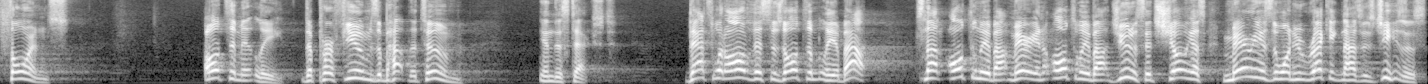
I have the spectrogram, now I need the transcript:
thorns. Ultimately, the perfume's about the tomb in this text. That's what all this is ultimately about. It's not ultimately about Mary and ultimately about Judas. It's showing us Mary is the one who recognizes Jesus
